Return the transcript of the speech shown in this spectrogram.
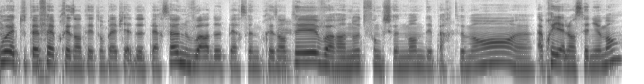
Oui, tout à fait. Présenter ton papier à d'autres personnes, voir d'autres personnes présenter, voir un autre fonctionnement de département. Euh. Après, il y a l'enseignement.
